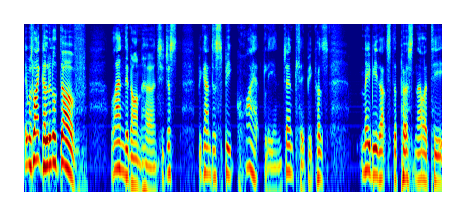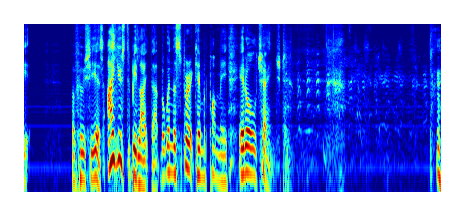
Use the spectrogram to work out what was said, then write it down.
It was like a little dove landed on her, and she just began to speak quietly and gently because maybe that's the personality of who she is. I used to be like that, but when the Spirit came upon me, it all changed.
